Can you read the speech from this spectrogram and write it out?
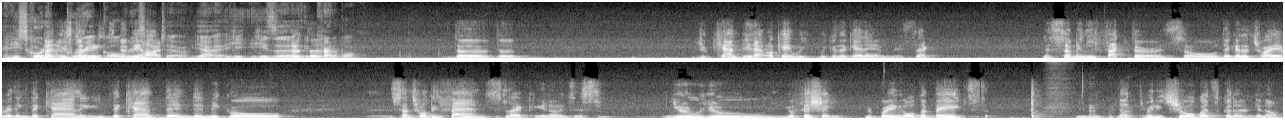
And he scored But a great be- goal recently too. Yeah, he, he's a The- the- incredible. The the you can't be like okay we, we're gonna get him. It's like there's so many factors so they're gonna try everything they can. If they can't then they may go uh, central defense. Like you know it's, it's you you you're fishing. You bring all the baits. You're not really sure what's gonna you know.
